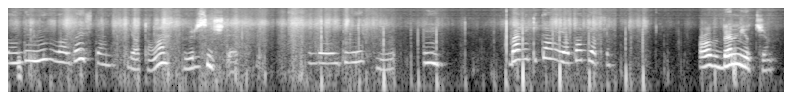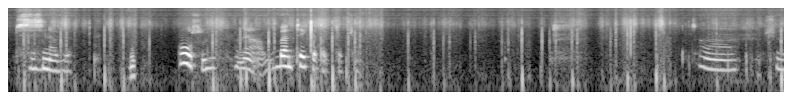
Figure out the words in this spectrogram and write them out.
Bende yün var 5 tane. Ya tamam verirsin işte. Öldüreyim. Hı. Ben iki tane yatak yapacağım. Abi ben mi yatacağım? Sizin evde. Olsun. Abi ben tek yatak yapacağım. Tamam. Şimdi.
